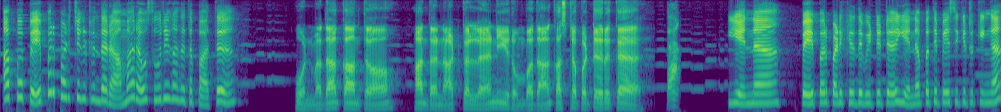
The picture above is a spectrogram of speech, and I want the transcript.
அப்போ பேப்பர் படிச்சுக்கிட்டு இருந்த ராமாராவ் சூரியகாந்தத்தை பார்த்து உண்மைதான் காந்தம். அந்த நாட்கள்ல நீ ரொம்ப தான் கஷ்டப்பட்டு இருக்க. என்ன? பேப்பர் படிக்கிறத விட்டுட்டு என்ன பற்றி பேசிக்கிட்டு இருக்கீங்க?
